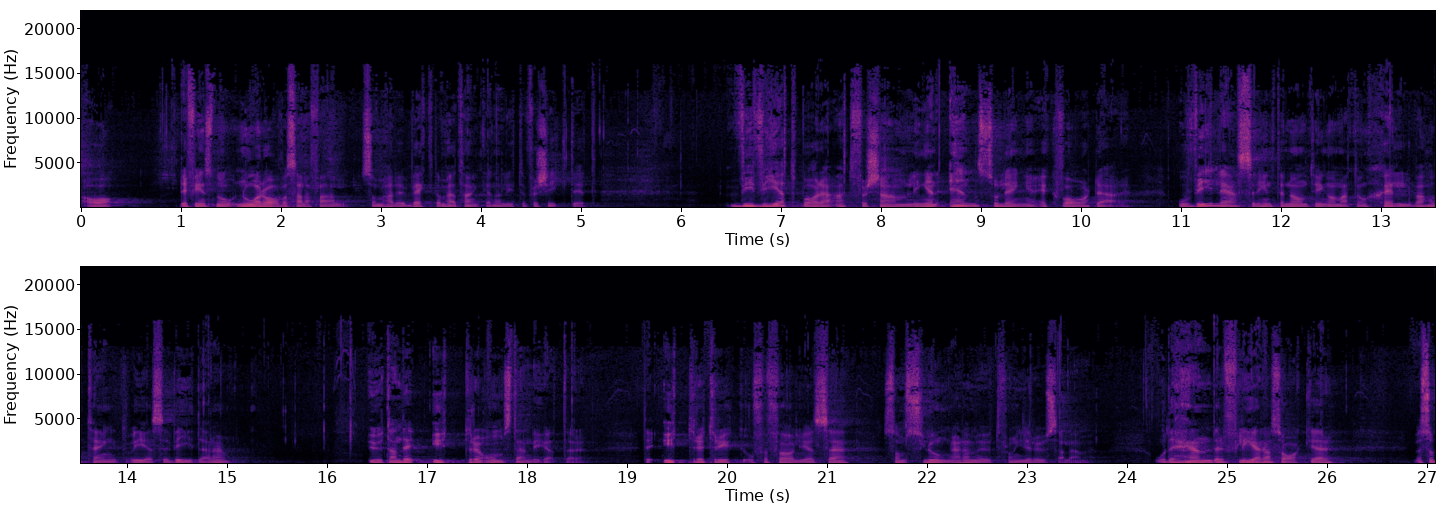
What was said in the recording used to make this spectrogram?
ja, det finns no några av oss i alla fall som hade väckt de här tankarna lite försiktigt. Vi vet bara att församlingen än så länge är kvar där och vi läser inte någonting om att de själva har tänkt att ge sig vidare. Utan det är yttre omständigheter, det är yttre tryck och förföljelse som slungar dem ut från Jerusalem. Och det händer flera saker. Men så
